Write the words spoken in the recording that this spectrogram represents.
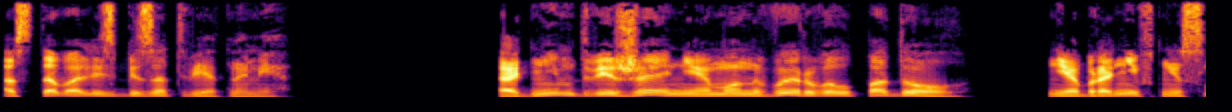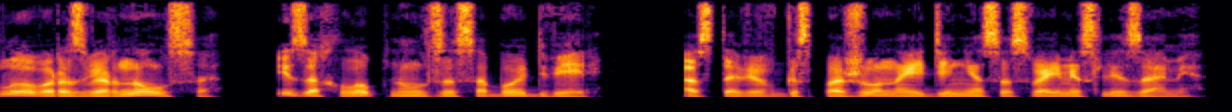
оставались безответными. Одним движением он вырвал подол, не обронив ни слова, развернулся и захлопнул за собой дверь, оставив госпожу наедине со своими слезами.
